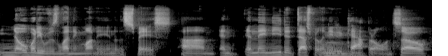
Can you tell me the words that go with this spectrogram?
nobody was lending money into the space, um, and and they needed desperately needed Mm. capital. And so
